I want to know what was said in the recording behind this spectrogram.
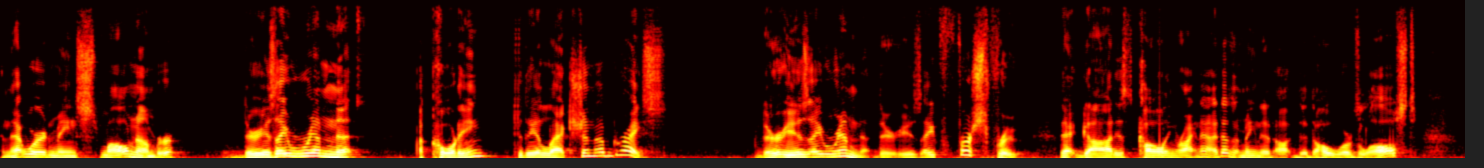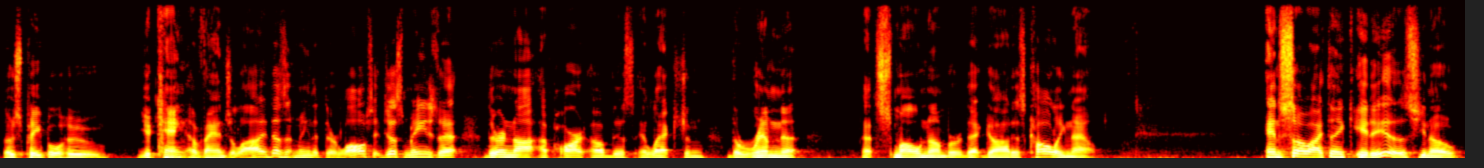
and that word means small number. There is a remnant according to the election of grace. There is a remnant, there is a first fruit that God is calling right now. It doesn't mean that, uh, that the whole world's lost. Those people who you can't evangelize, it doesn't mean that they're lost. It just means that they're not a part of this election, the remnant, that small number that God is calling now. And so I think it is, you know,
